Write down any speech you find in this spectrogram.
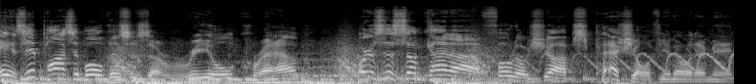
Hey, is it possible this is a real crab? Or is this some kind of Photoshop special, if you know what I mean?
